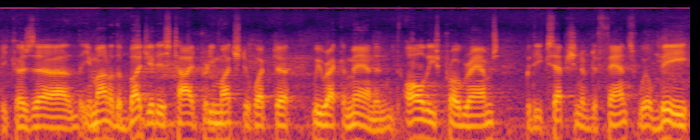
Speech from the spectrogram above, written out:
because uh, the amount of the budget is tied pretty much to what uh, we recommend. And all these programs, with the exception of defense, will be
